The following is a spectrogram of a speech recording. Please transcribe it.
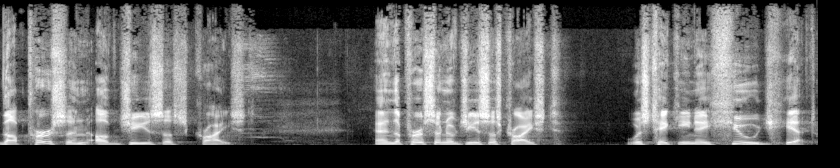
the person of Jesus Christ. And the person of Jesus Christ was taking a huge hit.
